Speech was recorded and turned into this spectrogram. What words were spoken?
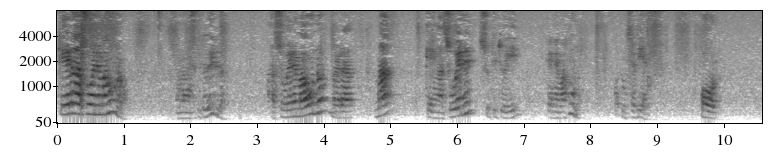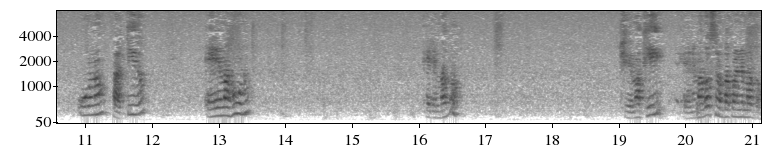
¿Qué era a sub n más 1? Vamos a sustituirlo. A sub n más 1 no era más que en a sub n sustituir n más 1. Entonces sería por 1 partido n más 1 n más 2. Si vemos aquí, n más 2 se nos va con n más 2.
